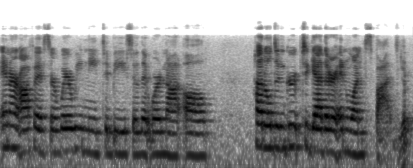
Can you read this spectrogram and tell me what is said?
in our office or where we need to be so that we're not all huddled and grouped together in one spot. Yep.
